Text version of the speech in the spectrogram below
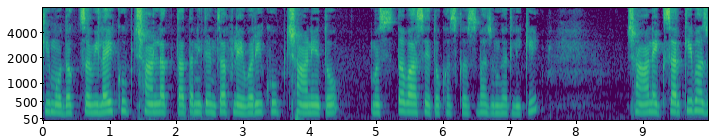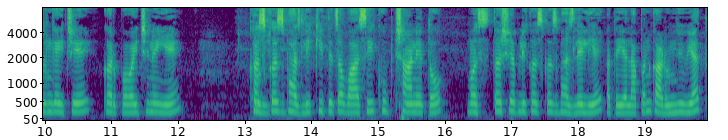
की मोदक चवीलाही खूप छान लागतात आणि त्यांचा फ्लेवरही खूप छान येतो. मस्त वास येतो खसखस भाजून घातली की. छान एकसारखी भाजून घ्यायची आहे करपवायची नाही आहे खसखस भाजली की त्याचा वासही खूप छान येतो. मस्त अशी आपली खसखस भाजलेली आहे. आता याला आपण काढून घेऊयात.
